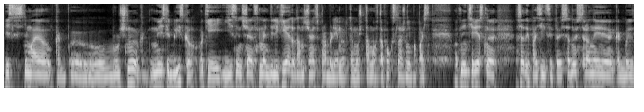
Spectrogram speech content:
Если снимаю как бы вручную, как, ну если близко, окей. Если начинаю снимать вдалеке, то там начинаются проблемы, потому что там в автофокус сложнее попасть. Вот мне интересно с этой позиции. То есть, с одной стороны, как бы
